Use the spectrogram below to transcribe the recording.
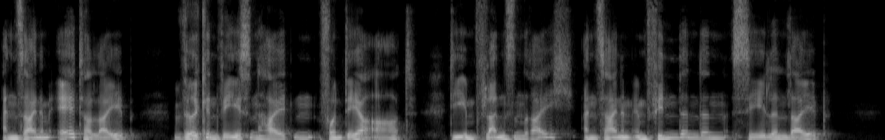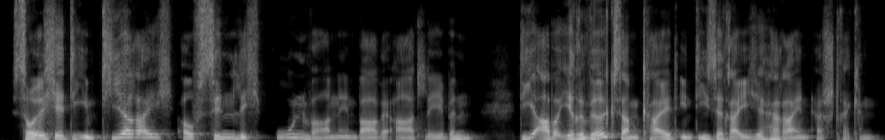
An seinem Ätherleib wirken Wesenheiten von der Art, die im Pflanzenreich an seinem empfindenden Seelenleib, solche, die im Tierreich auf sinnlich unwahrnehmbare Art leben, die aber ihre Wirksamkeit in diese Reiche herein erstrecken.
